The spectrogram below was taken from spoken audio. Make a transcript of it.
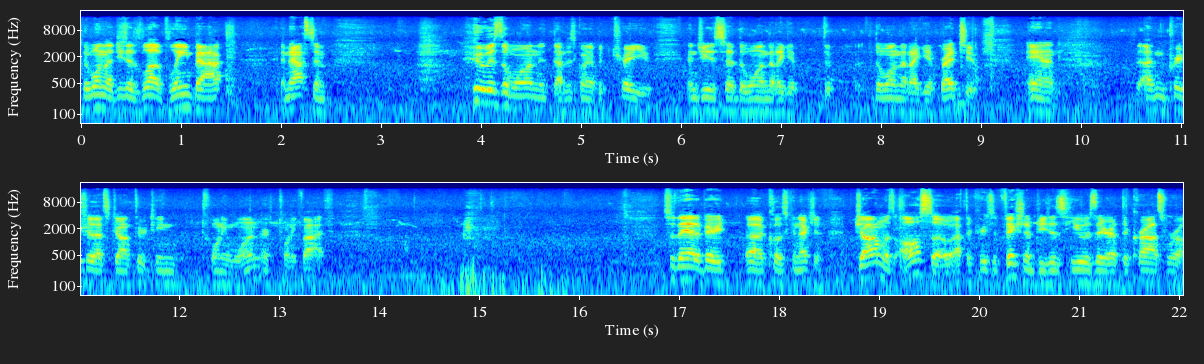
the one that Jesus loved leaned back and asked him, "Who is the one that is going to betray you?" And Jesus said, "The one that I give, the, the one that I give bread to." And I'm pretty sure that's John 13, 21 or 25. So they had a very uh, close connection. John was also at the crucifixion of Jesus. He was there at the cross where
